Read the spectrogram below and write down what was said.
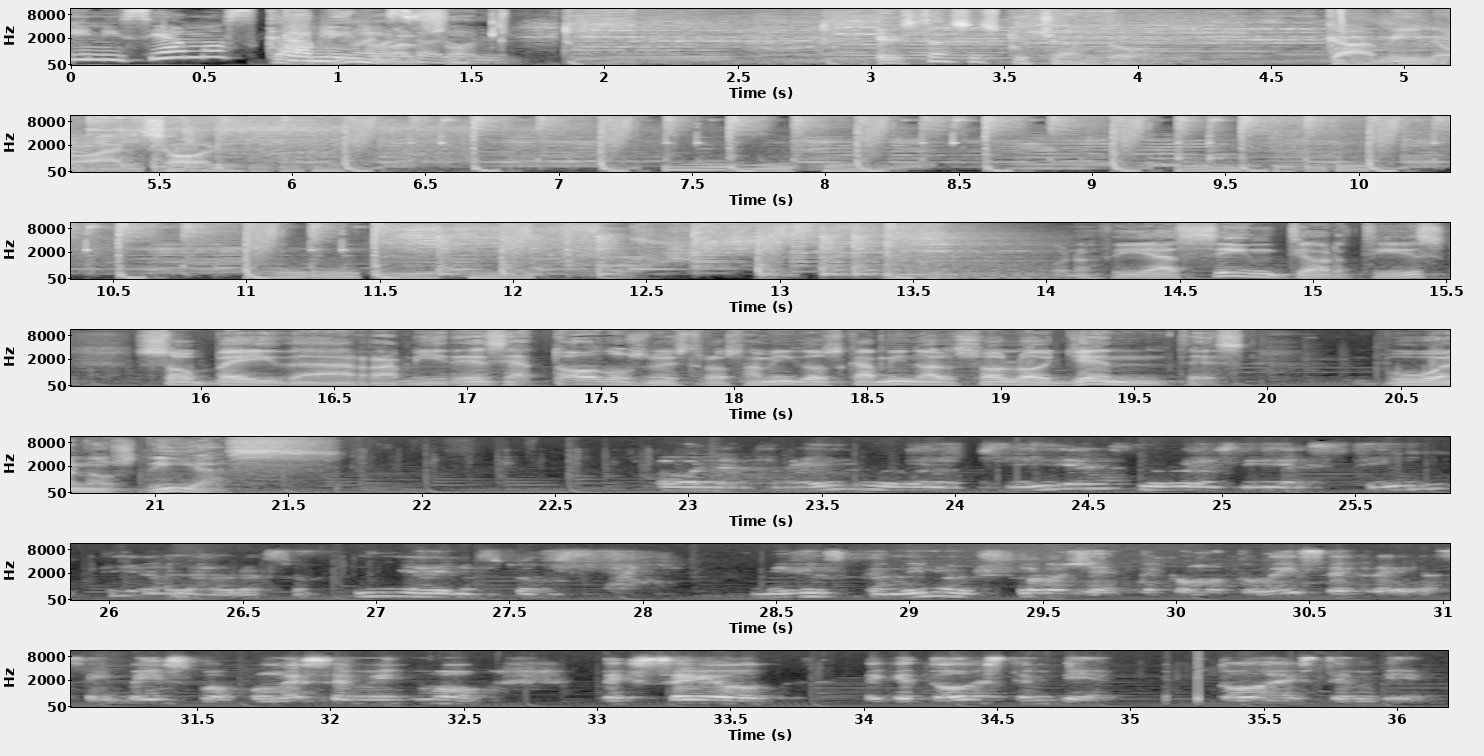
Iniciamos Camino, al Sol. Estás escuchando Camino al Sol. Buenos días, Cintia Ortiz, Sobeida Ramírez y a todos nuestros amigos Camino al Sol oyentes. Buenos días. Hola Rey, muy buenos días, muy buenos días Cintia, Laura Sofía y nuestros amigos Camino oyente, como tú dices, Rey, así mismo, con ese mismo deseo de que todos estén bien, todas estén bien.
